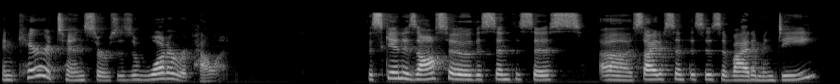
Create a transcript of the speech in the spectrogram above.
and keratin serves as a water repellent. The skin is also the synthesis, uh, site of synthesis of vitamin D,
